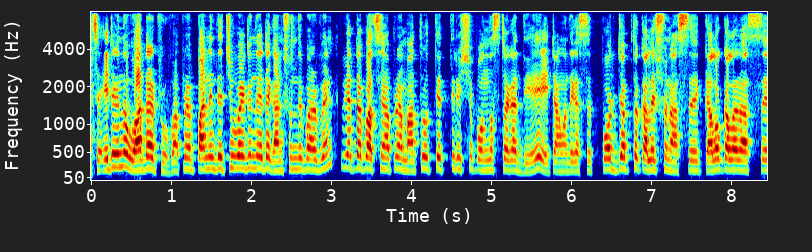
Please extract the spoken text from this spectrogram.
আচ্ছা এটা কিন্তু ওয়াটার প্রুফ আপনার পানিতে চুবাই কিন্তু এটা গান শুনতে পারবেন। স্পিকারটা পাচ্ছেন আপনার মাত্র তেত্রিশশো পঞ্চাশ টাকা দিয়ে। এটা আমাদের কাছে পর্যাপ্ত কালেকশন আছে, কালো কালার আছে,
